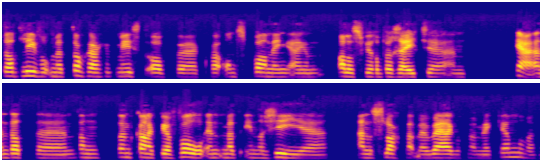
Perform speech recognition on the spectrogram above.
dat levert me toch echt het meest op qua ontspanning en alles weer op een rijtje. En ja, en dat, dan, dan kan ik weer vol in, met energie aan de slag met mijn werk of met mijn kinderen.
